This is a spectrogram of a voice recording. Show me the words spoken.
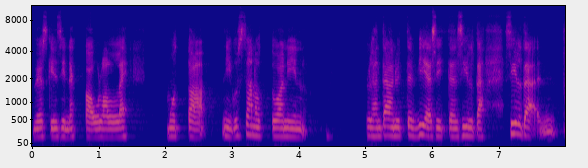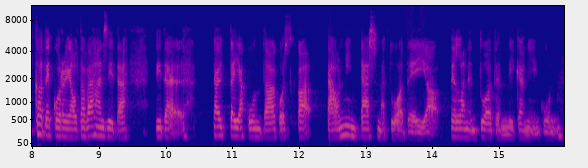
myöskin sinne kaulalle. Mutta niin kuin sanottua, niin kyllähän tämä nyt vie sitten siltä, siltä kategorialta vähän sitä, sitä käyttäjäkuntaa, koska tämä on niin täsmätuote ja sellainen tuote, mikä niin kuin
